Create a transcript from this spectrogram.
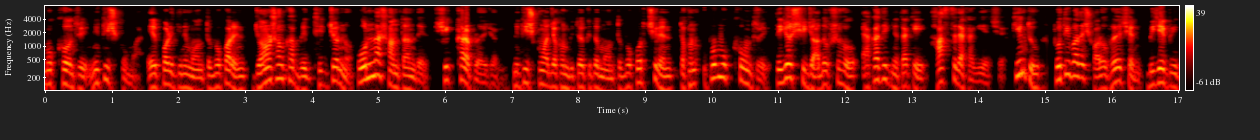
মুখ্যমন্ত্রী নীতিশ কুমার। এরপরই তিনি মন্তব্য করেন, জনসংখ্যা বৃদ্ধির জন্য কন্যা সন্তানদের শিক্ষার প্রয়োজন। নীতিশ কুমার যখন বিতর্কিত মন্তব্য করছিলেন, তখন উপমুখ্যমন্ত্রী তেজস্বী যাদব সহ একাধিক নেতাকে হাসতে দেখা গিয়েছে। কিন্তু প্রতিবাদে সরব হয়েছেন বিজেপির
